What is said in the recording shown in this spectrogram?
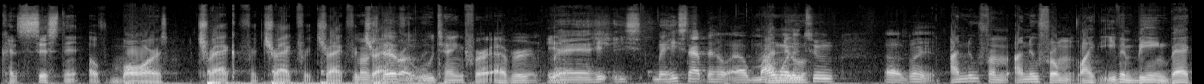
consistent of bars track for track for track for Most track definitely. Bro, Wu Tang forever. Yeah. Man, he, he man he snapped the whole album. My I one knew- and two. Uh, go ahead. i knew from i knew from like even being back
